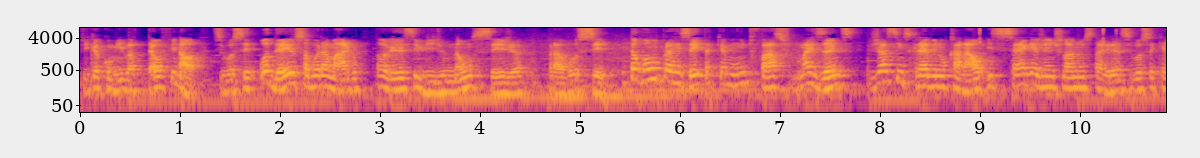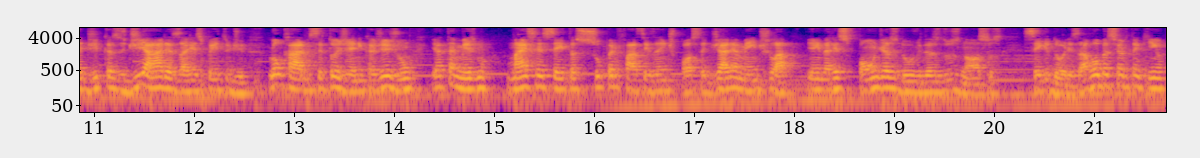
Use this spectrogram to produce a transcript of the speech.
fica comigo até o final. Se você odeia o sabor amargo, talvez esse vídeo não seja para você. Então vamos para a receita que é muito fácil, mas antes, já se inscreve no canal e segue a gente lá no Instagram se você quer dicas diárias a respeito de low carb, cetogênica, jejum e até mesmo mais receitas super fáceis a gente posta diariamente lá e ainda responde as dúvidas dos nossos seguidores. Arroba Sr. Tanquinho,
